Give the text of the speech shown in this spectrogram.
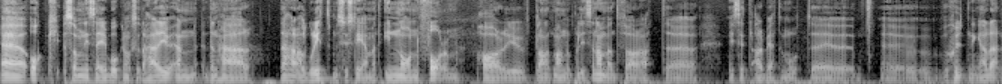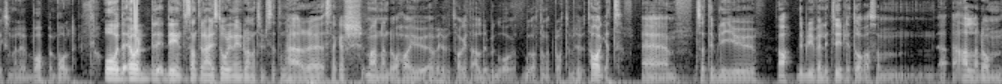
Eh, och som ni säger i boken också, det här är ju en, den här, det här algoritmsystemet i någon form har ju bland annat Malmöpolisen använt för att eh, i sitt arbete mot eh, eh, skjutningar där liksom, eller vapenvåld. Och det, och det, det är i den här historien är ju då naturligtvis att den här eh, stackars mannen då har ju överhuvudtaget aldrig begått, begått något brott överhuvudtaget. Eh, så att det blir ju Ja, det blir väldigt tydligt då vad som eh, alla de,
